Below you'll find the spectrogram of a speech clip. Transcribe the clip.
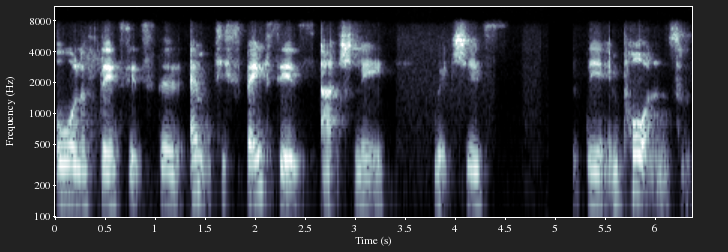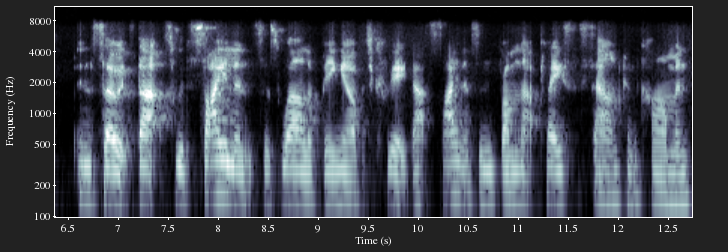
all of this it's the empty spaces actually which is the importance. And so it's that's with silence as well of being able to create that silence. And from that place the sound can come. And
